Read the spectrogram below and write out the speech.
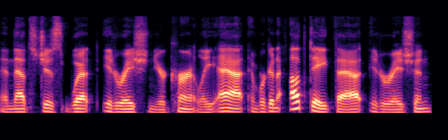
and that's just what iteration you're currently at. And we're going to update that iteration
